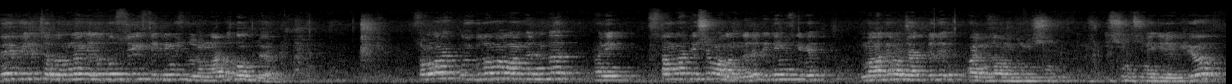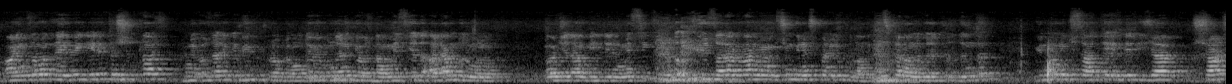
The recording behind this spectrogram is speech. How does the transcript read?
Ve veri tabanına ya da dosyayı istediğimiz durumlarda logluyor. Son olarak uygulama alanlarında hani standart yaşam alanları dediğimiz gibi maden ocakları aynı zamanda bunun işin, işin içine girebiliyor. Aynı zamanda LPG'li taşıtlar hani özellikle büyük bir problem oluyor ve bunların gözlenmesi ya da alarm durumunun önceden bildirilmesi ki burada aküyü zarar vermemek için güneş paneli kullandık. Açık alanda bırakıldığında günde 12 saatte elde edeceği şarj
